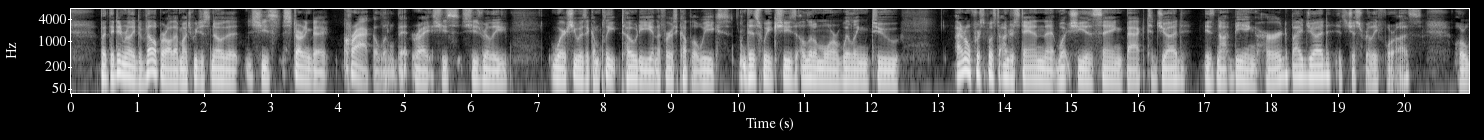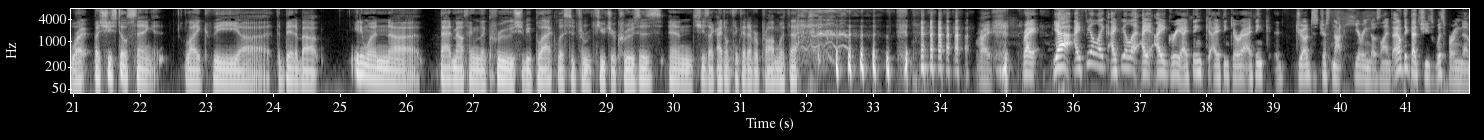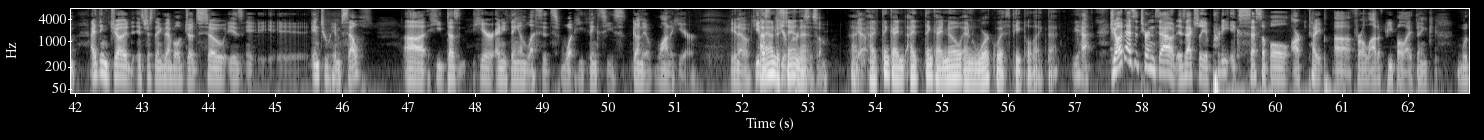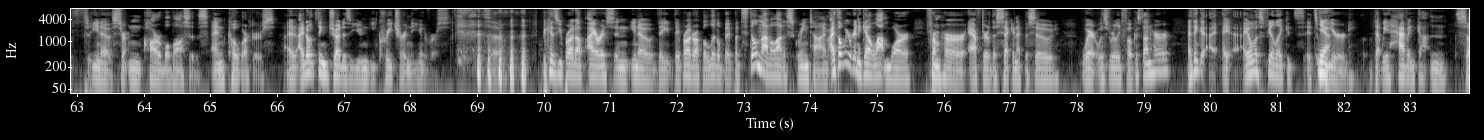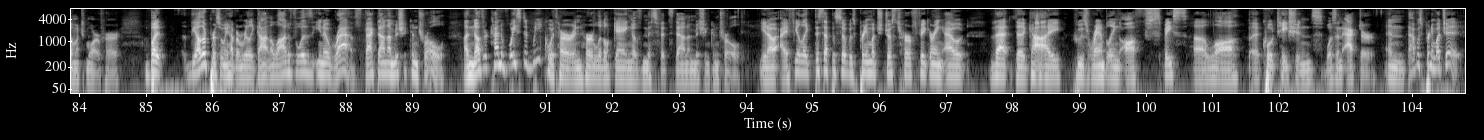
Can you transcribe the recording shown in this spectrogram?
But they didn't really develop her all that much. We just know that she's starting to crack a little bit, right? She's she's really where she was a complete toady in the first couple of weeks. This week she's a little more willing to I don't know if we're supposed to understand that what she is saying back to Judd is not being heard by Judd. It's just really for us or what, Right. but she's still saying it. Like the, uh, the bit about anyone, uh, bad mouthing the cruise should be blacklisted from future cruises. And she's like, I don't think they'd have a problem with that. right. Right. Yeah i feel like i feel like I, I agree. I think i think you're right. I think judd's just not hearing those lines. I don't think that she's whispering them. I think judd is just an example of judd so is i- i- into himself. Uh he doesn't hear anything unless it's what he thinks he's gonna want to hear. You know he doesn't understand hear that. I, Yeah. I think I, I think I know and work with people like that. Yeah. Judd, as it turns out, is actually a pretty accessible archetype uh, for a lot of people, I think, with, you know, certain horrible bosses and coworkers. I, I don't think Judd is a unique creature in the universe. So, because you brought up Iris and, you know, they, they brought her up a little bit, but still not a lot of screen time. I thought we were going to get a lot more from her after the second episode where it was really focused on her. I think I, I, I almost feel like it's it's Yeah. weird that we haven't gotten so much more of her. But the other person we haven't really gotten a lot of was, you know, Rav back down on Mission Control. Another kind of wasted week with her and her little gang of misfits down on Mission Control. You know, I feel like this episode was pretty much just her figuring out that the guy who's rambling off space uh, law uh, quotations was an actor, and that was pretty much it.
